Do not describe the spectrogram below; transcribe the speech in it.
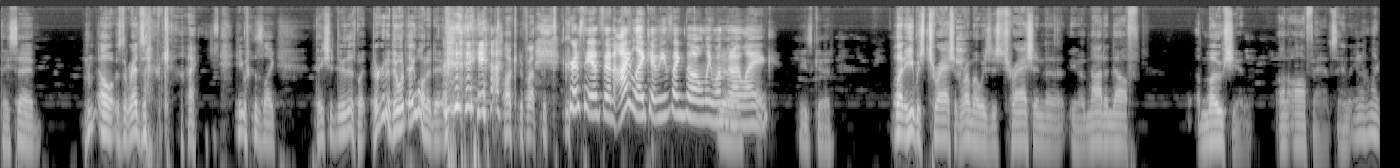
they said oh it was the red zone guy he was like they should do this but they're going to do what they want to do yeah. talking about the Chris Hansen. I like him. He's like the only one that I like. he's good but he was trashing romo was just trashing the you know not enough emotion on offense and you know i'm like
